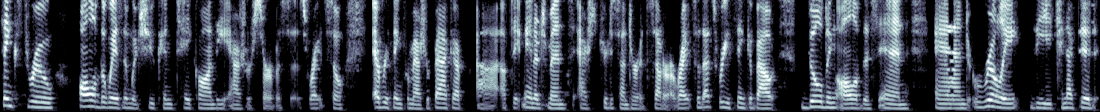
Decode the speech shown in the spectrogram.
think through all of the ways in which you can take on the Azure services, right? So everything from Azure Backup, uh, Update Management, Azure Security Center, et cetera, right? So that's where you think about building all of this in and really the connected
